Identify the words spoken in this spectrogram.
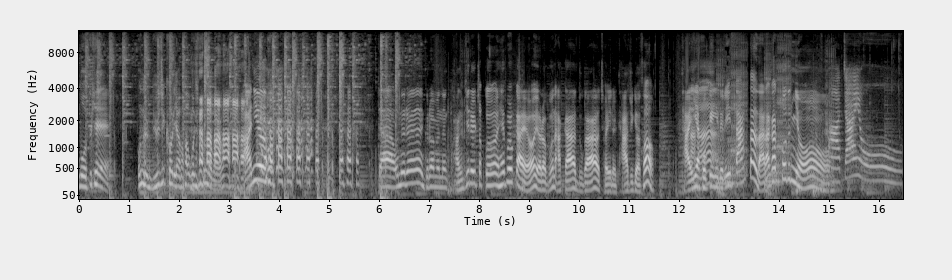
뭐 어떻게 오늘 뮤지컬이 하고 싶은가 봐요. 아니요 자 오늘은 그러면은 광지를 조금 해볼까요 여러분 아까 누가 저희를 다 죽여서 다이아 아하. 곡괭이들이 싹 다 날아갔거든요 맞아요.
